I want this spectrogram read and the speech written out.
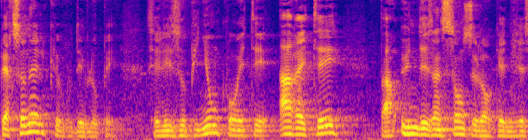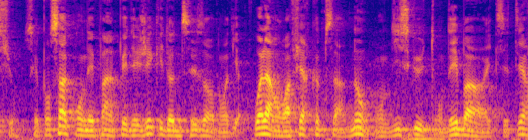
personnelles que vous développez, c'est les opinions qui ont été arrêtées par une des instances de l'organisation. C'est pour ça qu'on n'est pas un PDG qui donne ses ordres. On va dire, voilà, on va faire comme ça. Non, on discute, on débat, etc.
